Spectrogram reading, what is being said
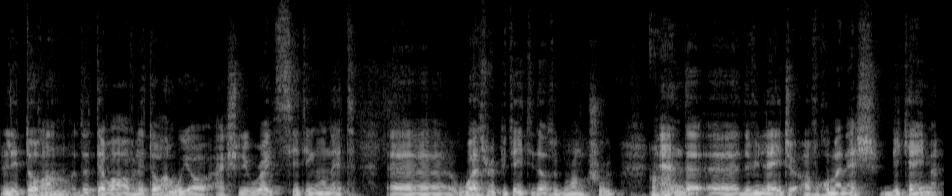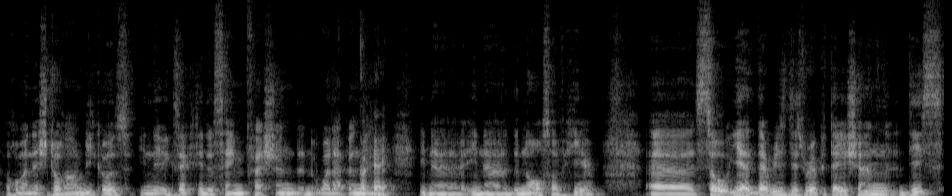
Les Thorins, the terroir of Les Thorins, we are actually right sitting on it, uh, was reputed as a Grand Cru. And uh, uh, the village of Romanèche became Romanèche Thorins because in exactly the same fashion than what happened Okay. in, in, uh, in uh, the north of here. Uh, so, yeah, there is this reputation, this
